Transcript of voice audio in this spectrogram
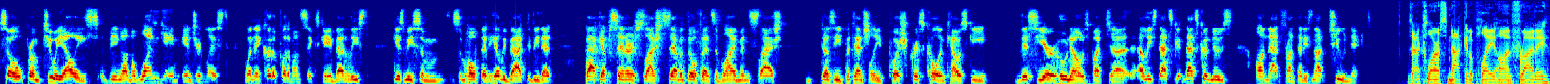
So from Tui Eli's being on the one game injured list when they could have put him on six game, that at least gives me some some hope that he'll be back to be that backup center slash seventh offensive lineman slash does he potentially push Chris Kolankowski this year? Who knows? But uh, at least that's good. That's good news on that front that he's not too nicked. Zach Collaros not going to play on Friday.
